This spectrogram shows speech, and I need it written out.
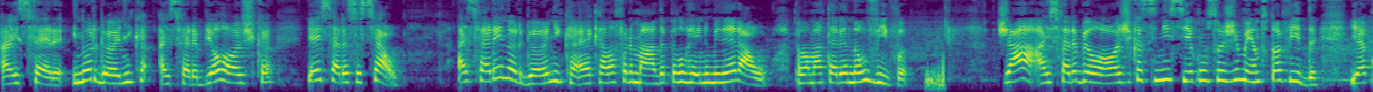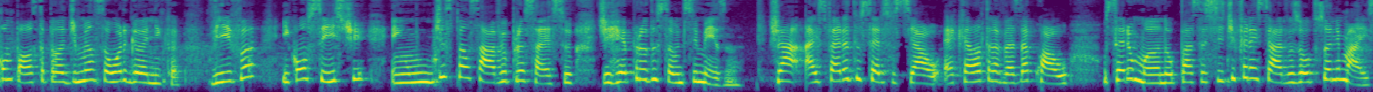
a esfera inorgânica, a esfera biológica e a esfera social. A esfera inorgânica é aquela formada pelo reino mineral, pela matéria não viva. Já a esfera biológica se inicia com o surgimento da vida e é composta pela dimensão orgânica, viva e consiste em um indispensável processo de reprodução de si mesma. Já a esfera do ser social é aquela através da qual o ser humano passa a se diferenciar dos outros animais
